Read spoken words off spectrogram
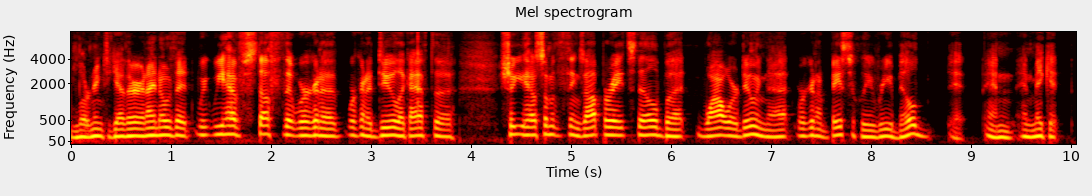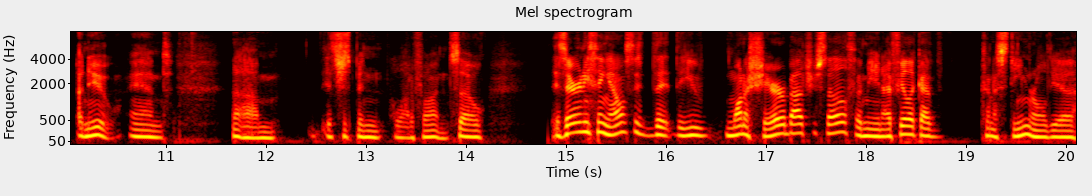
learning together and i know that we, we have stuff that we're gonna we're gonna do like i have to show you how some of the things operate still but while we're doing that we're gonna basically rebuild it and and make it anew and um it's just been a lot of fun so is there anything else that, that you want to share about yourself i mean i feel like i've kind of steamrolled you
